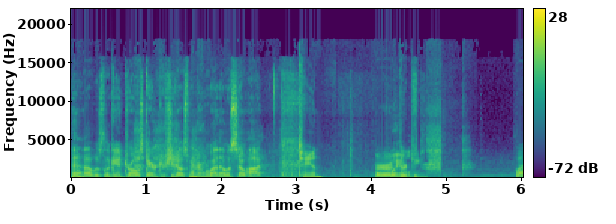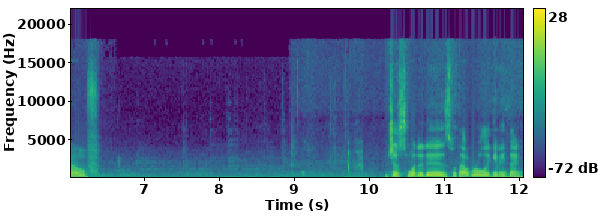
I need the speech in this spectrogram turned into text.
I was looking at Drall's character sheet. I was wondering why that was so high. 10 or uh, Twelve. 13. 12. Just what it is without rolling anything.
